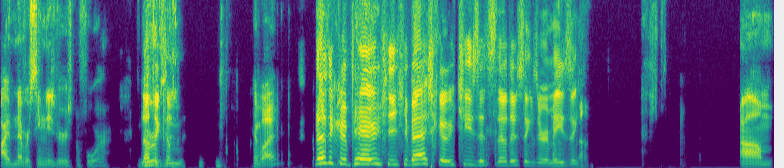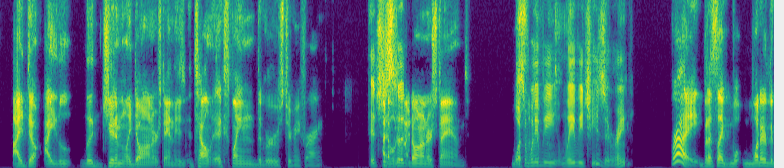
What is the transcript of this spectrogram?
I've never seen these grooves before. Nothing is- com- what? nothing compares to Tabasco Cheez Its though. Those things are amazing. Um, I don't. I legitimately don't understand these. Tell, explain the grooves to me, Frank. It's I just don't, a, I don't understand. what's a wavy wavy Cheez It, right? right? But it's like, wh- what are the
